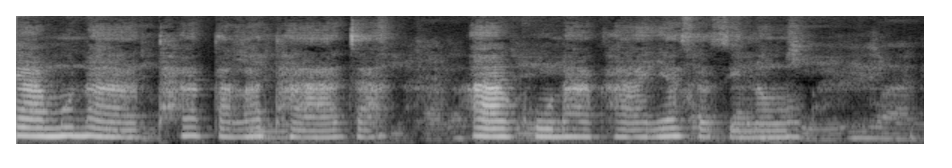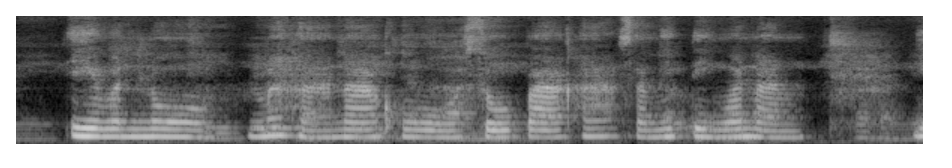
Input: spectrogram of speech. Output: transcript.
ยามุนาทัตลัทธาจะอาคูนาคายสสิโน อวันโน มหานาโคโสปาคะสมิติงวนัง เย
